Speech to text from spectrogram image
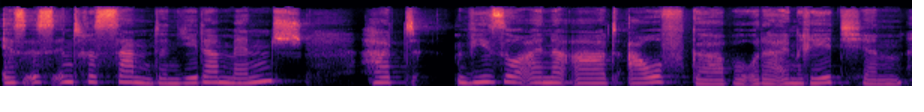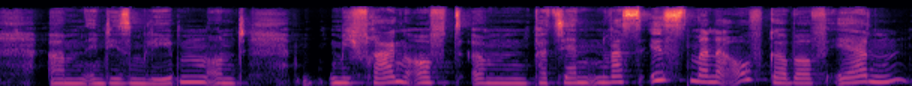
es ist interessant, denn jeder Mensch hat wie so eine Art Aufgabe oder ein Rädchen ähm, in diesem Leben. Und mich fragen oft ähm, Patienten, was ist meine Aufgabe auf Erden?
